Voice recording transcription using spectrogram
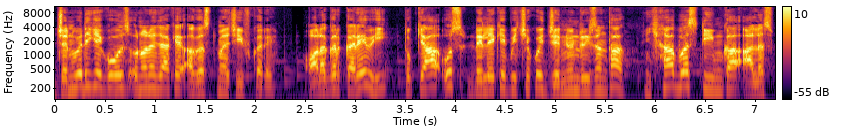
जनवरी के गोल्स उन्होंने जाके अगस्त में अचीव करे। और अगर करे भी तो क्या उस डिले के पीछे कोई जेन्यून रीजन था? या बस टीम का आलस,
